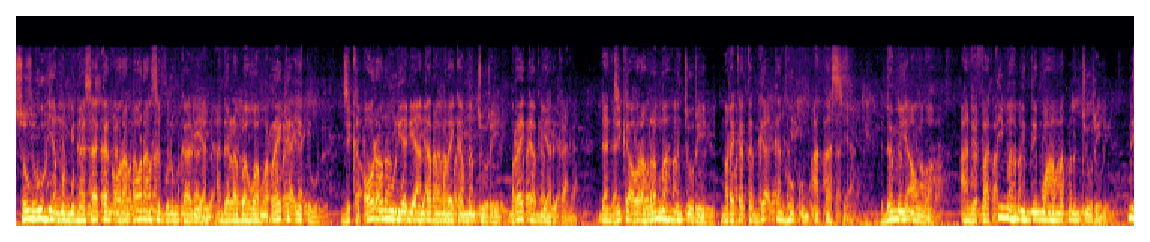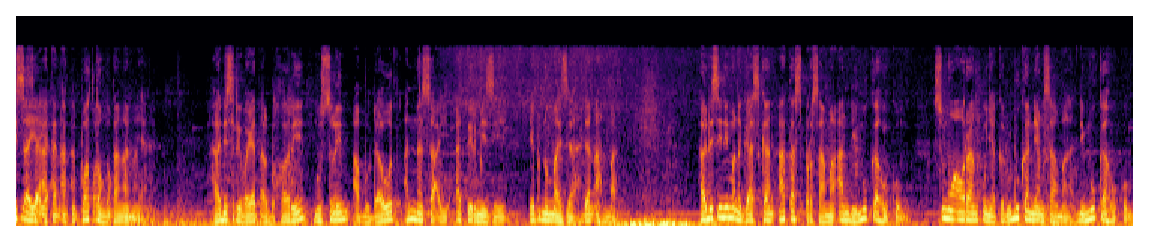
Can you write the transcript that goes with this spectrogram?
Sungguh yang membinasakan orang-orang sebelum kalian adalah bahwa mereka itu, jika orang mulia di antara mereka mencuri, mereka biarkan, dan jika orang lemah mencuri, mereka tegakkan hukum atasnya. Demi Allah, andai Fatimah binti Muhammad mencuri, niscaya akan aku potong tangannya. Hadis riwayat Al Bukhari, Muslim, Abu Daud, An Nasai, At-Tirmizi, Ibnu Majah, dan Ahmad. Hadis ini menegaskan atas persamaan di muka hukum. Semua orang punya kedudukan yang sama di muka hukum.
